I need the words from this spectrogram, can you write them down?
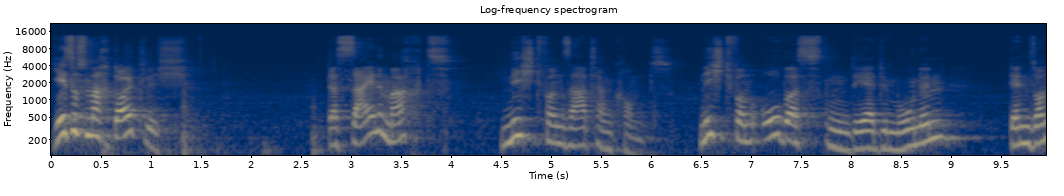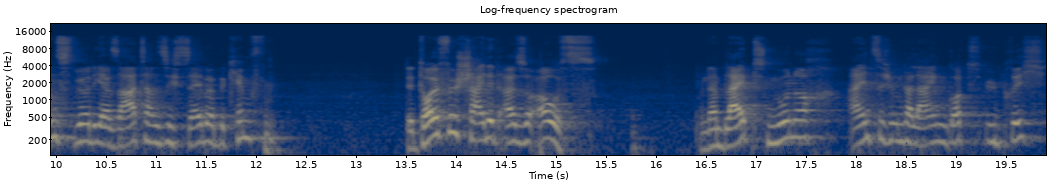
Jesus macht deutlich, dass seine Macht nicht von Satan kommt, nicht vom Obersten der Dämonen, denn sonst würde ja Satan sich selber bekämpfen. Der Teufel scheidet also aus und dann bleibt nur noch einzig und allein Gott übrig,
